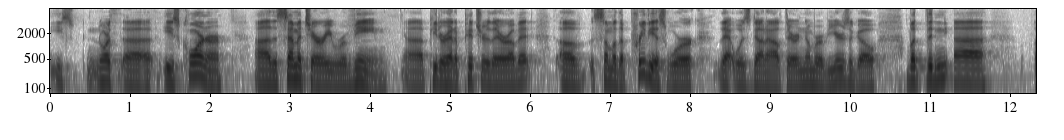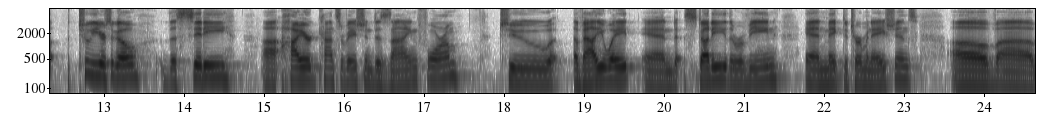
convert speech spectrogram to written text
east north uh, east corner, uh, the cemetery ravine. Uh, Peter had a picture there of it, of some of the previous work that was done out there a number of years ago. But the uh, two years ago, the city uh, hired Conservation Design Forum to evaluate and study the ravine and make determinations of uh,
